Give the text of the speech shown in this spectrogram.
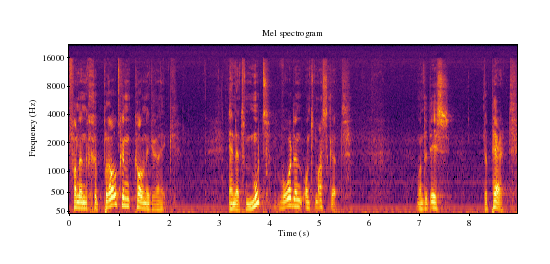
van een gebroken koninkrijk. En het moet worden ontmaskerd, want het is beperkt.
